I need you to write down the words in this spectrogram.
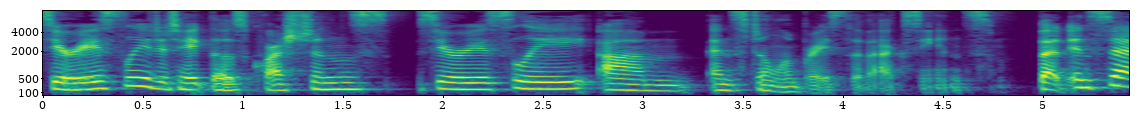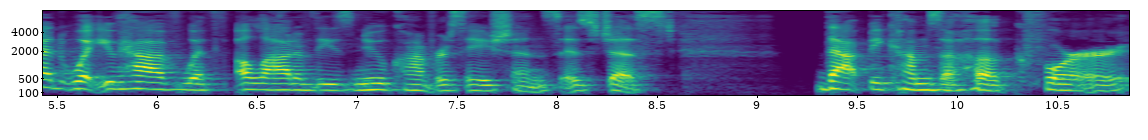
seriously, to take those questions seriously, um, and still embrace the vaccines. But instead, what you have with a lot of these new conversations is just that becomes a hook for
